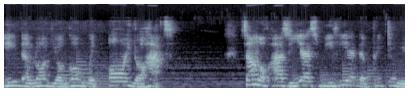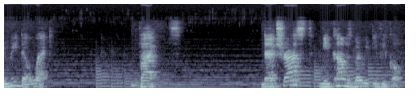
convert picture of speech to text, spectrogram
in the Lord your God with all your heart. Some of us, yes, we hear the preaching, we read the word, but the trust becomes very difficult.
